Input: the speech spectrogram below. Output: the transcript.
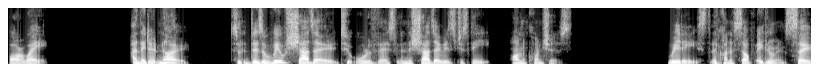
far away, and they don't know. So there's a real shadow to all of this, and the shadow is just the unconscious. Really, it's the kind of self ignorance. So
